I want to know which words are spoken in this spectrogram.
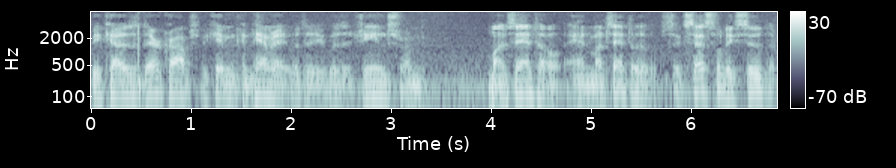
because their crops became contaminated with the with the genes from Monsanto, and Monsanto successfully sued them.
